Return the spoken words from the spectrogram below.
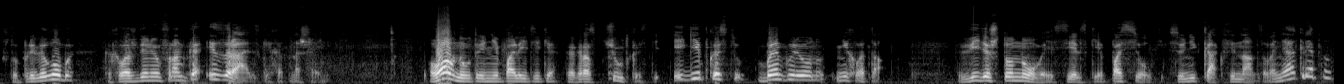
что привело бы к охлаждению франко-израильских отношений. Во внутренней политике как раз чуткости и гибкостью Бен-Гуриону не хватало. Видя, что новые сельские поселки все никак финансово не окрепнут,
